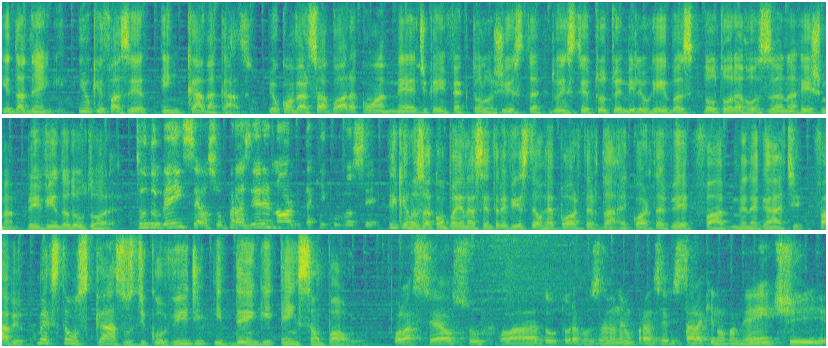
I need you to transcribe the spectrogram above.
e da dengue. E o que fazer em cada caso. Eu converso agora com a médica infectologista do Instituto Emílio Ribas, doutora Rosana Richman. Bem-vinda, doutora. Tudo bem, Celso? Um prazer enorme estar aqui com você. E quem nos acompanha nessa entrevista é o repórter da Record TV, Fábio Menegatti. Fábio, como é que estão os casos de Covid e dengue em São Paulo? Olá, Celso. Olá, doutora Rosana. É um prazer estar aqui novamente.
